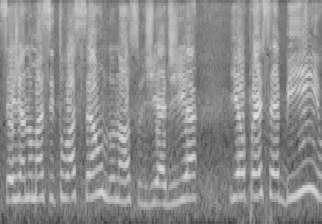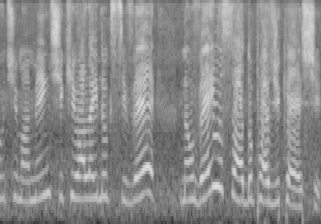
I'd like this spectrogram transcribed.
seja numa situação do nosso dia a dia. E eu percebi ultimamente que o além do que se vê não veio só do podcast.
